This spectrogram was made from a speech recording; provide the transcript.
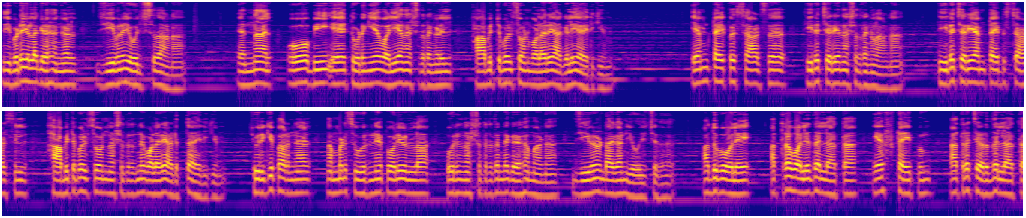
ഇവിടെയുള്ള ഗ്രഹങ്ങൾ ജീവന് യോജിച്ചതാണ്. എന്നാൽ ഒ ബി എ തുടങ്ങിയ വലിയ നക്ഷത്രങ്ങളിൽ ഹാബിറ്റബിൾ സോൺ വളരെ അകലെയായിരിക്കും. എം ടൈപ്പ് സ്റ്റാർസ് തീരെ ചെറിയ നക്ഷത്രങ്ങളാണ്. തീരെ ചെറിയ എം ടൈപ്പ് സ്റ്റാർസിൽ ഹാബിറ്റബിൾ സോൺ നക്ഷത്രത്തിന്റെ വളരെ അടുത്തായിരിക്കും. ചുരുക്കി പറഞ്ഞാൽ നമ്മുടെ സൂര്യനെ പോലെയുള്ള ഒരു നക്ഷത്രത്തിന്റെ ഗ്രഹമാണ് ജീവനുണ്ടാകാൻ യോജിച്ചത്. അതുപോലെ അത്ര വലുതല്ലാത്ത എഫ് ടൈപ്പും അത്ര ചെറുതല്ലാത്ത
